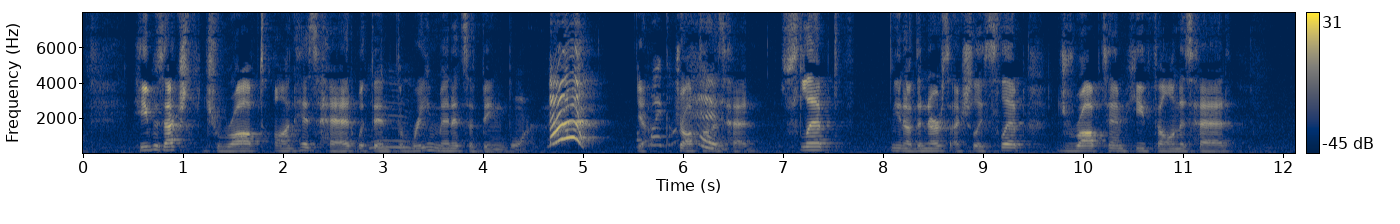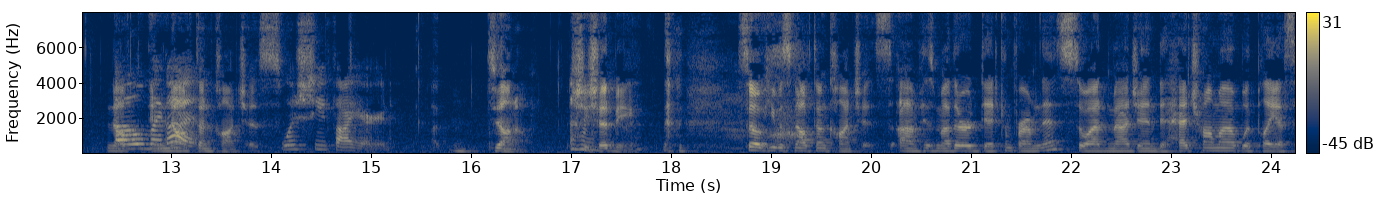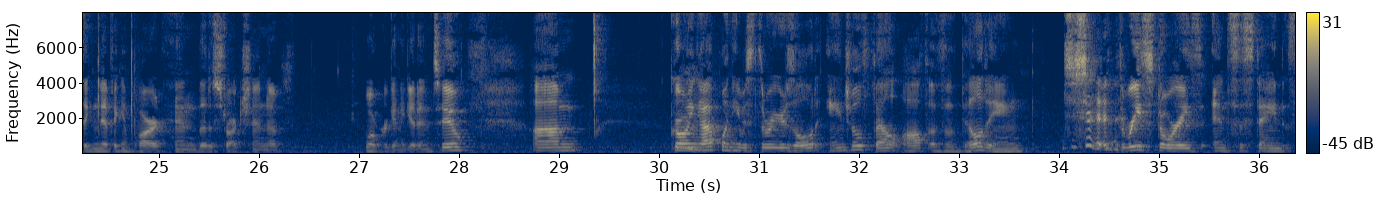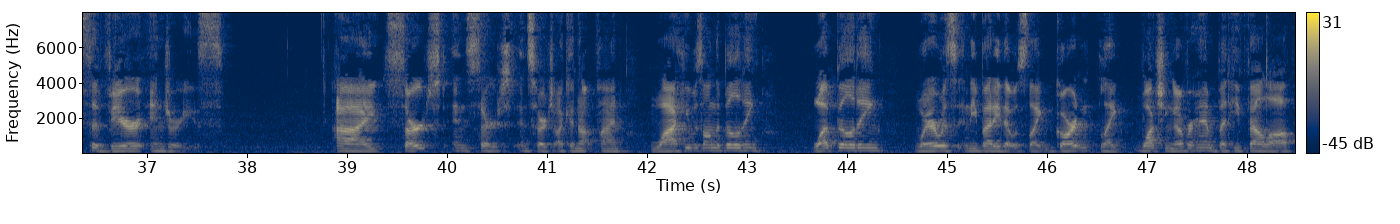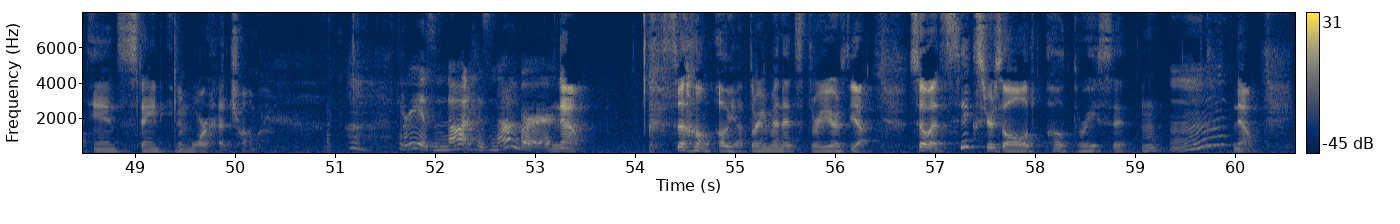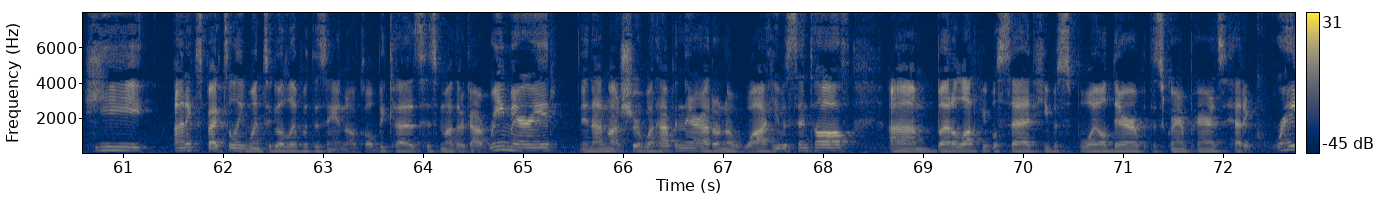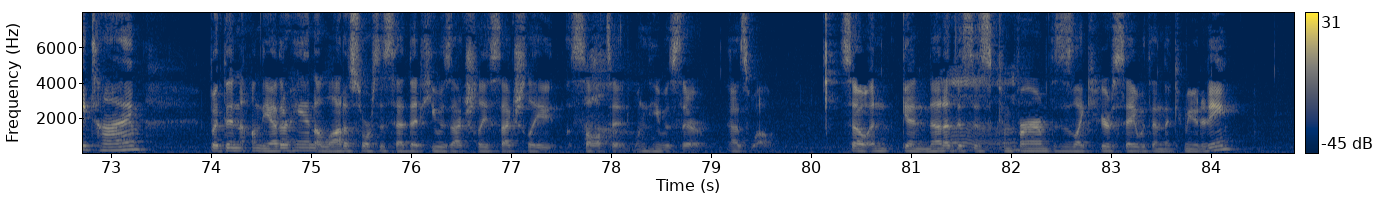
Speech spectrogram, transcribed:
He was actually dropped on his head within three minutes of being born. Ah! Yeah, Oh my God. dropped on his head. Slipped. You know, the nurse actually slipped, dropped him. He fell on his head, knocked, Oh my God. knocked unconscious. Was she fired? Don't know. She should be. so he was knocked unconscious. Um, his mother did confirm this, so I'd imagine the head trauma would play a significant part in the destruction of what we're going to get into. Um, growing up, when he was three years old, Angel fell off of a building Shit. three stories and sustained severe injuries. I searched and searched and searched. I could not find why he was on the building, what building, where was anybody that was like garden like watching over him, but he fell off and sustained even more head trauma. Three is not his number. No. so oh yeah, three minutes, three years, yeah. So at six years old, oh three six, mm, Hmm? no, he unexpectedly went to go live with his aunt and uncle because his mother got remarried, and I'm not sure what happened there. I don't know why he was sent off, um, but a lot of people said he was spoiled there with his grandparents, had a great time. But then on the other hand, a lot of sources said that he was actually sexually assaulted when he was there as well. So, and again, none of this is confirmed. This is like hearsay within the community.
